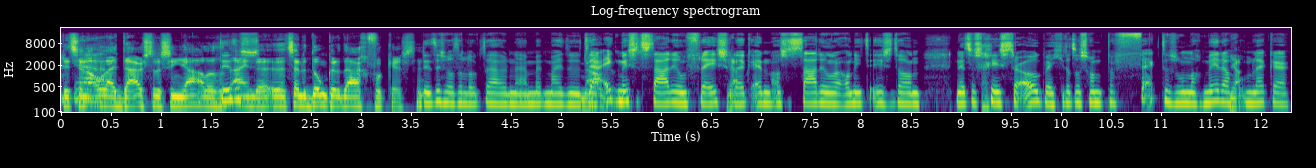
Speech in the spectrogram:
Dit zijn Ja. allerlei duistere signalen. Het, is- einde, het zijn de donkere dagen voor kerst. Hè? Dit is wat de lockdown eh, met mij doet. Nou, ja, ik mis het stadion vreselijk. En als het stadion er al niet is, dan net als gisteren ook. Weet je, dat was zo'n perfecte zondagmiddag Ja. om lekker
